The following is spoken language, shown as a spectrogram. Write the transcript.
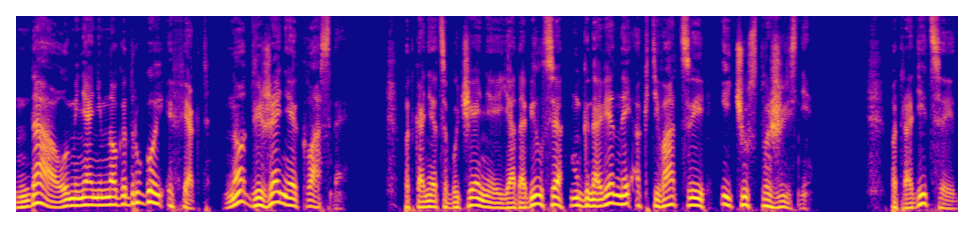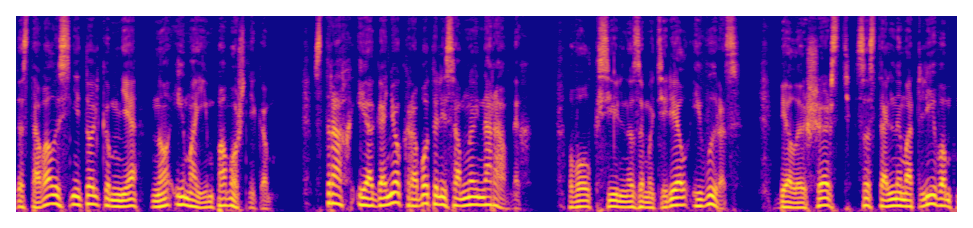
Да, у меня немного другой эффект, но движение классное. Под конец обучения я добился мгновенной активации и чувства жизни. По традиции доставалось не только мне, но и моим помощникам. Страх и огонек работали со мной на равных. Волк сильно заматерел и вырос. Белая шерсть с остальным отливом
